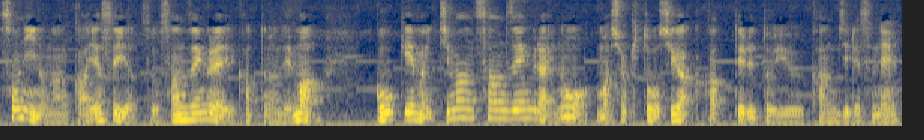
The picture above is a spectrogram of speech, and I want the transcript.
ソニーのなんか安いやつを3000円ぐらいで買ったのでまあ合計ま1万3000円ぐらいの、ま、初期投資がかかってるという感じですね。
